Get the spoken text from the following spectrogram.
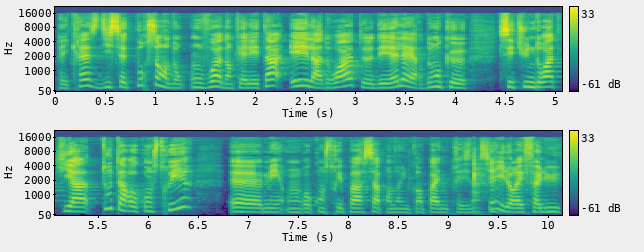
Pécresse, 17%. Donc on voit dans quel état est la droite des LR. Donc c'est une droite qui a tout à reconstruire, mais on ne reconstruit pas ça pendant une campagne présidentielle. Il aurait fallu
